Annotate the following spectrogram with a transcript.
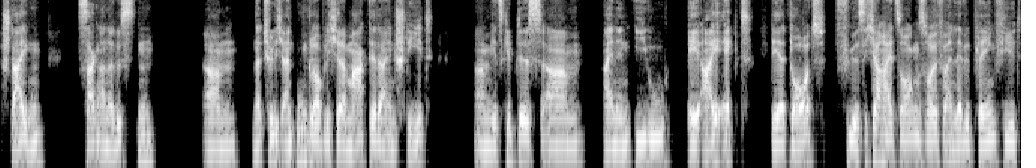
steigen, sagen Analysten. Ähm, natürlich ein unglaublicher Markt, der da entsteht. Ähm, jetzt gibt es ähm, einen EU AI Act, der dort für Sicherheit sorgen soll, für ein Level Playing Field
